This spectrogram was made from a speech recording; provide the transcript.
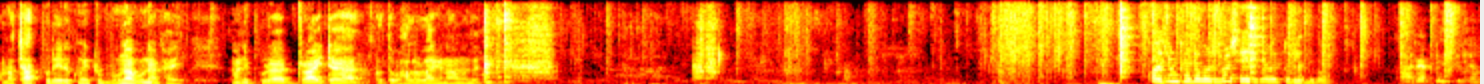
আমরা চাঁদপুরে এরকম একটু ভুনা ভুনা খাই। মানে পুরো ড্রাইটা অত ভালো লাগে না আমাদের। কয়জন খেতে বসবে সেই হিসাবে তুলে দিব। আর পিস দিলাম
